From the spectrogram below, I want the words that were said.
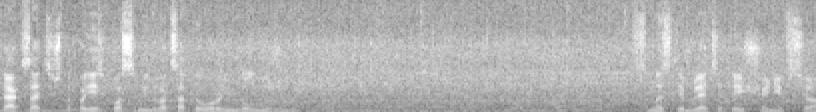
Да, кстати, чтобы подеть косами 20 уровень был нужен. В смысле, блядь, это еще не все.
